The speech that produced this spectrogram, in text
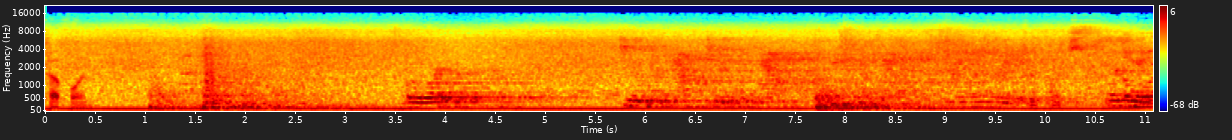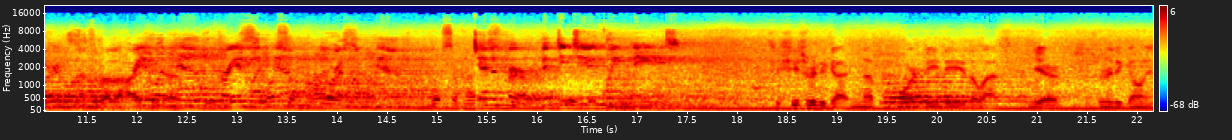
Tough one. Awards. That's about the height Three and one half, three and one half, four and one half. What's the highest? Jennifer, 52.8. See, she's really gotten up more DD the last year. She's really going.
